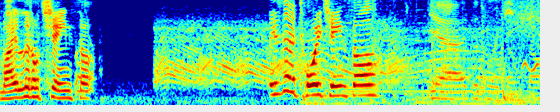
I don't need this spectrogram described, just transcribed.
My little chainsaw. Is it a toy chainsaw? Yeah, it's a toy chainsaw.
